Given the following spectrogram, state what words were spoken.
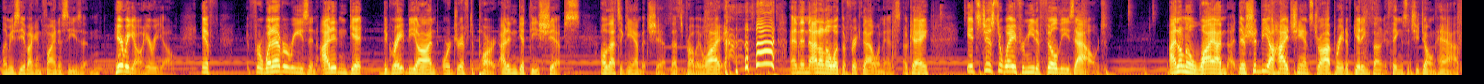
let me see if i can find a season. Here we go here we go. If for whatever reason i didn't get the Great Beyond or Drift Apart. I didn't get these ships. Oh, that's a Gambit ship. That's probably why. and then I don't know what the frick that one is. Okay. It's just a way for me to fill these out. I don't know why I'm. There should be a high chance drop rate of getting th- things that you don't have.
